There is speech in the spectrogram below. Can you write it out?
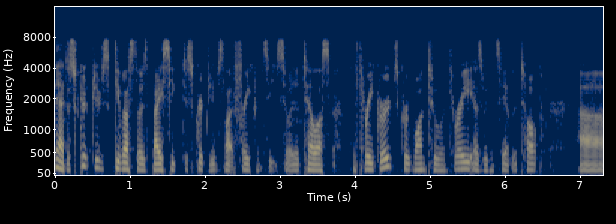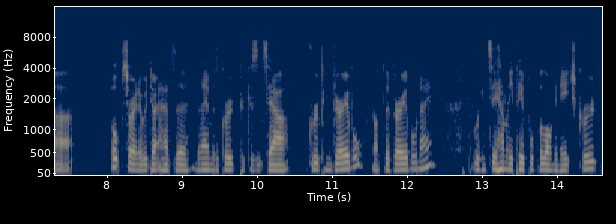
Now descriptives give us those basic descriptives like frequency. So it'll tell us the three groups, group one, two, and three, as we can see at the top. Uh, oops, sorry, no, we don't have the, the name of the group because it's our grouping variable, not the variable name. But we can see how many people belong in each group,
